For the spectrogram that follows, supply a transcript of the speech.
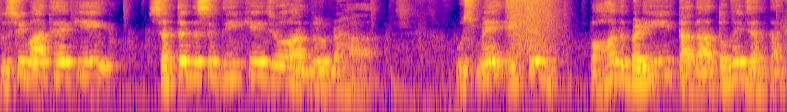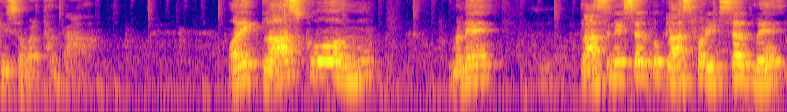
दूसरी बात है कि सत्तर दशदी के जो आंदोलन रहा, उसमें एक बहुत बड़ी तादादों में जनता की समर्थन रहा। और एक क्लास को हम, मैंने क्लास इन इटसेल्फ को क्लास फॉर इटसेल्फ में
